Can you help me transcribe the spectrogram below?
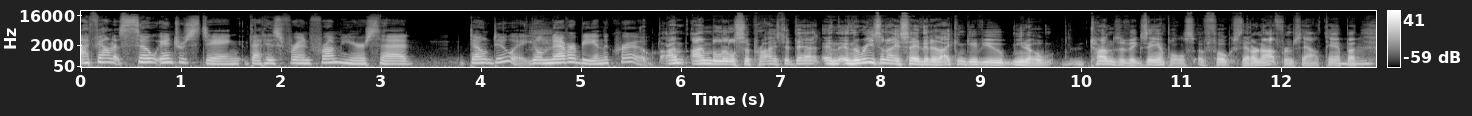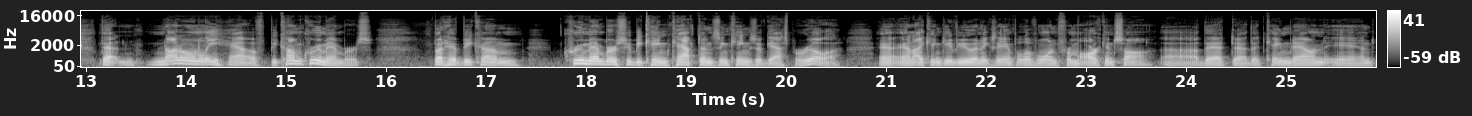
I found it so interesting that his friend from here said, don't do it. You'll never be in the crew. I'm, I'm a little surprised at that. And, and the reason I say that is I can give you, you know, tons of examples of folks that are not from South Tampa mm-hmm. that not only have become crew members, but have become crew members who became captains and kings of Gasparilla. And, and I can give you an example of one from Arkansas uh, that uh, that came down and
